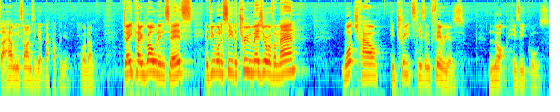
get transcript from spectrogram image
but how many times he gets back up again. Well done. J.K. Rowling says if you want to see the true measure of a man, watch how he treats his inferiors, not his equals.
